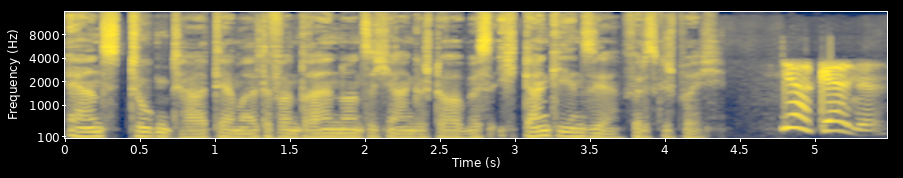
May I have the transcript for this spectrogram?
Ernst Tugendhat, der im Alter von 93 Jahren gestorben ist. Ich danke Ihnen sehr für das Gespräch. Ja, gerne.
